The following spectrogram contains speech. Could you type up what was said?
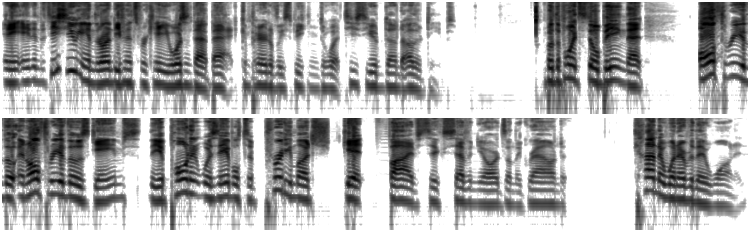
and and in the TCU game, the run defense for KU wasn't that bad, comparatively speaking, to what TCU had done to other teams. But the point still being that all three of the in all three of those games, the opponent was able to pretty much get five, six, seven yards on the ground, kind of whenever they wanted.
